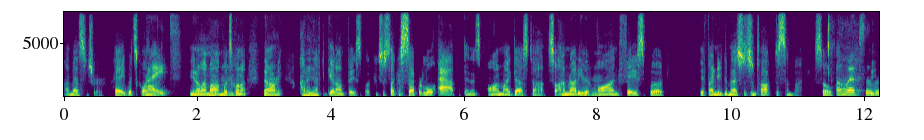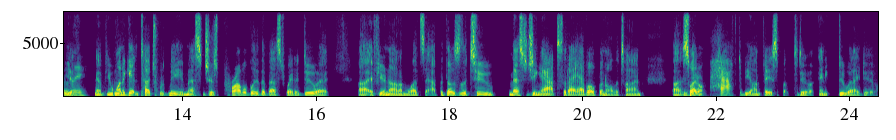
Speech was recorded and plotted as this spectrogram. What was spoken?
I message her. Hey, what's going right. on? You know, my mom, mm-hmm. what's going on? Then I don't, I don't even have to get on Facebook. It's just like a separate little app and it's on my desktop. So I'm not even mm-hmm. on Facebook if I need to message and talk to somebody. So, oh, absolutely. Yeah, if you want to get in touch with me, Messenger is probably the best way to do it uh, if you're not on WhatsApp. But those are the two messaging apps that I have open all the time. Uh, mm-hmm. So I mm-hmm. don't have to be on Facebook to do it and do what I do.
